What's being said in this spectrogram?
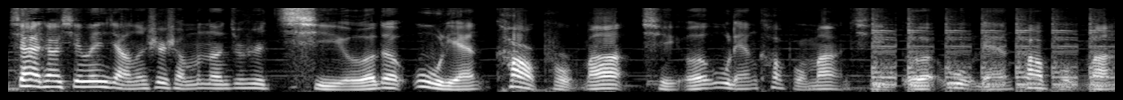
下一条新闻讲的是什么呢？就是企鹅的物联靠谱吗？企鹅物联靠谱吗？企鹅物联靠谱吗？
